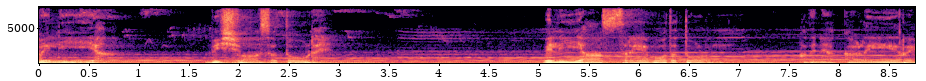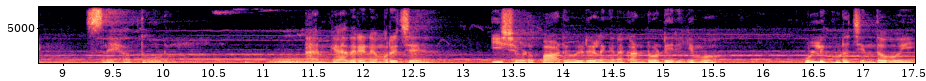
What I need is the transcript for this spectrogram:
വലിയ വിശ്വാസത്തോടെ വലിയ ആശ്രയബോധത്തോടും അതിനേക്കാളേറെ സ്നേഹത്തോടും. ആൻ ഗാദറിനെ മുറിച്ച് ഈശോയുടെ പാടുവീടുകൾ ഇങ്ങനെ കണ്ടുകൊണ്ടിരിക്കുമ്പോൾ ഉള്ളിക്കൂടെ ചിന്ത പോയി.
